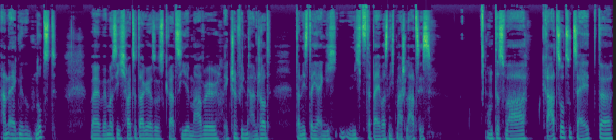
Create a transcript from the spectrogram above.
aneignet und nutzt. Weil wenn man sich heutzutage, also gerade hier Marvel Actionfilme anschaut, dann ist da ja eigentlich nichts dabei, was nicht Martial Arts ist. Und das war gerade so zur Zeit der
